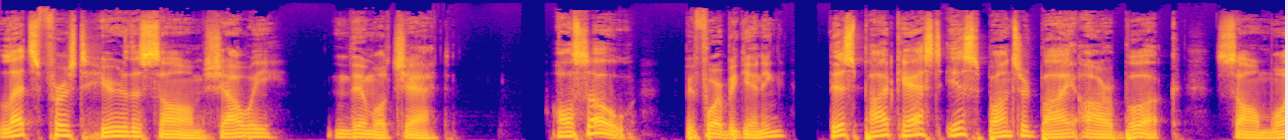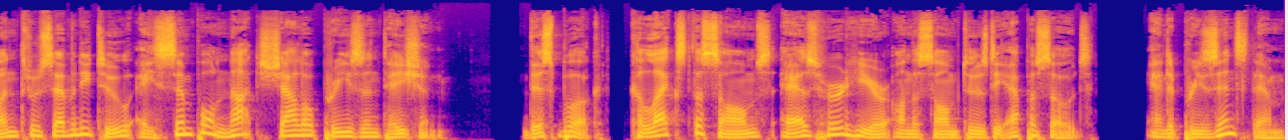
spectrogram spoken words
let's first hear the psalm, shall we? Then we'll chat. Also, before beginning, this podcast is sponsored by our book, Psalm 1 through 72, a simple, not shallow presentation. This book collects the Psalms as heard here on the Psalm Tuesday episodes, and it presents them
